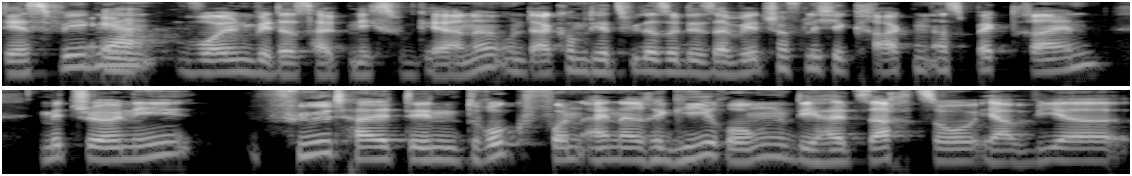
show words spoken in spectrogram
deswegen ja. wollen wir das halt nicht so gerne. Und da kommt jetzt wieder so dieser wirtschaftliche Krakenaspekt rein. Mit Journey fühlt halt den Druck von einer Regierung, die halt sagt so, ja, wir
